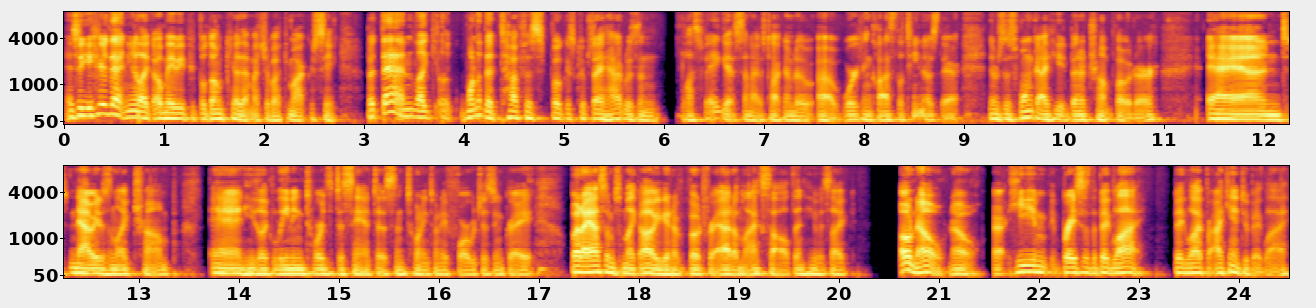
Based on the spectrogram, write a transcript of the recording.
And so you hear that and you're like, "Oh, maybe people don't care that much about democracy." But then, like, look, one of the toughest focus groups I had was in Las Vegas, and I was talking to uh, working class Latinos there. There was this one guy; he had been a Trump voter, and now he doesn't like Trump, and he's like leaning towards DeSantis in 2024, which isn't great. But I asked him, I'm like, "Oh, you're gonna vote for Adam Laxalt?" And he was like, "Oh no, no." Uh, He embraces the big lie. Big lie. I can't do big lie.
